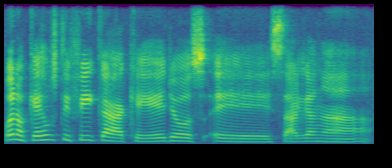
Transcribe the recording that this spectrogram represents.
bueno, ¿qué justifica que ellos eh, salgan a,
